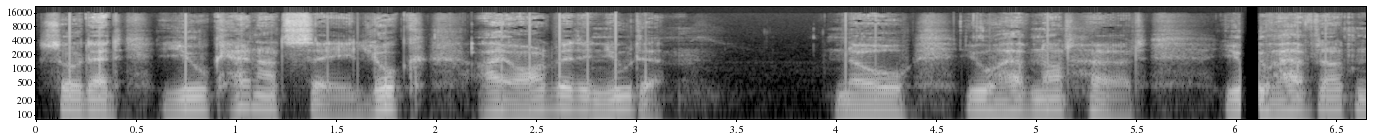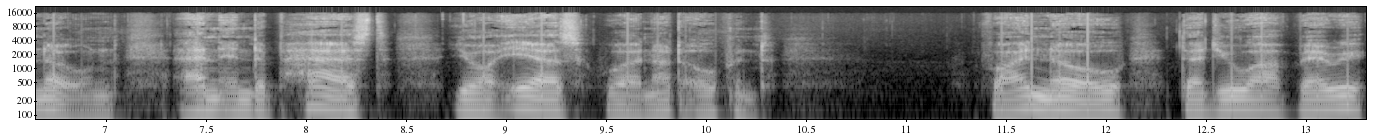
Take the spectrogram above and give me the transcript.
so that you cannot say, Look, I already knew them. No, you have not heard, you have not known, and in the past your ears were not opened. For I know that you are very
